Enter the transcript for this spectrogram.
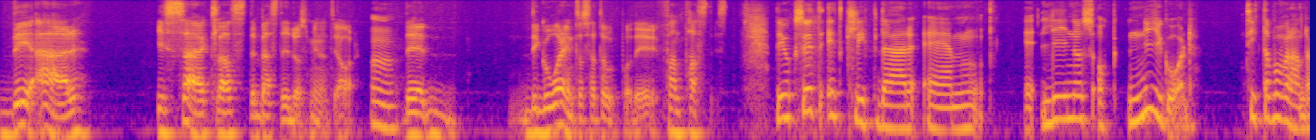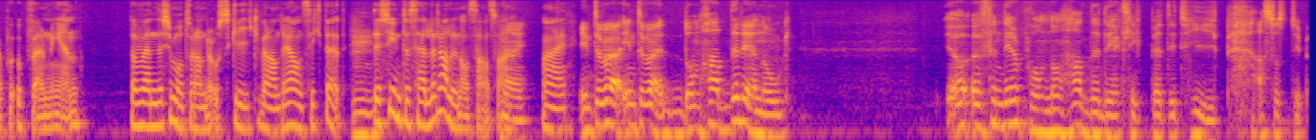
Det är i särklass det bästa idrottsminnet jag har. Det, det går inte att sätta ord på, det är fantastiskt. Det är också ett, ett klipp där eh, Linus och Nygård tittar på varandra på uppvärmningen. De vänder sig mot varandra och skriker varandra i ansiktet. Det syntes heller aldrig någonstans va? Nej. Nej. Inte vad, inte vad, de hade det nog jag funderar på om de hade det klippet i typ, alltså typ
